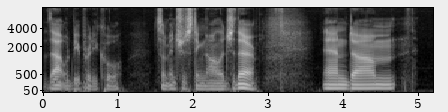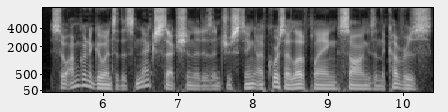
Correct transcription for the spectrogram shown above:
That would be pretty cool. Some interesting knowledge there. And um, so I'm going to go into this next section that is interesting. Of course, I love playing songs and the covers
